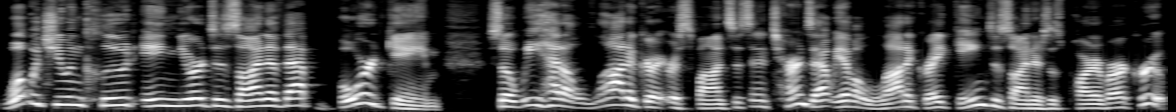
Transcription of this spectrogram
what would you include in your design of that board game? So we had a lot of great responses, and it turns out we have a lot of great game designers as part of our group.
